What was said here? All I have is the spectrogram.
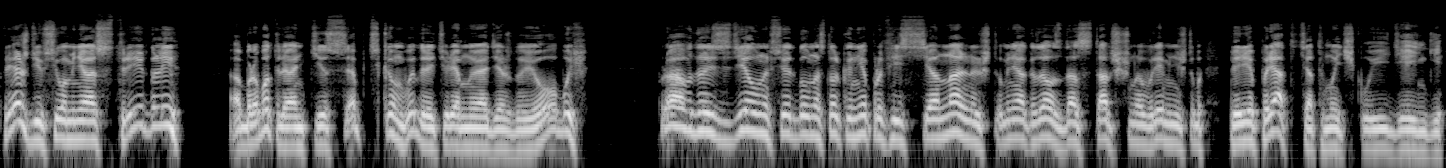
Прежде всего меня остригли, обработали антисептиком, выдали тюремную одежду и обувь. Правда, сделано все это было настолько непрофессионально, что у меня оказалось достаточно времени, чтобы перепрятать отмычку и деньги.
